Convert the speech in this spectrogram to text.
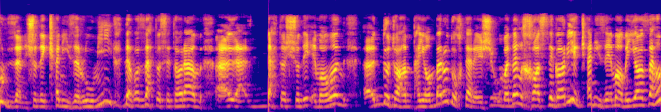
اون زن شده کنیز رومی دوازده تا ستاره هم ده تا شده امامان دو تا هم پیامبر و دخترش اومدن خواستگاری کنیز امام یازدهم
